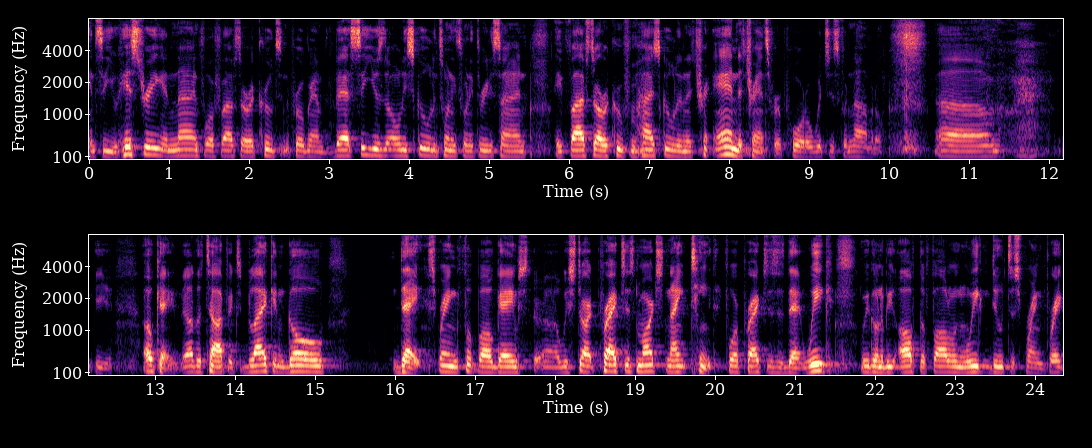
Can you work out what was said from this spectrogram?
in CU history, and nine four or five-star recruits in the program the best. CU is the only school in 2023 to sign a five-star recruit from high school and the, and the transfer portal, which is phenomenal. Um, yeah. Okay, the other topics, black and gold day, spring football games. Uh, we start practice March 19th. Four practices that week. We're going to be off the following week due to spring break.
